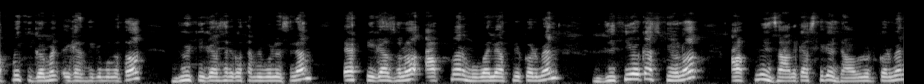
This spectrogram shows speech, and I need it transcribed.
আপনি কি করবেন? এখান থেকে মূলত দুইটি কাজের কথা আমি বলেছিলাম। একটি কাজ হলো আপনার মোবাইলে আপনি করবেন। দ্বিতীয় কাজ কি হলো আপনি যার কাছ থেকে ডাউনলোড করবেন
